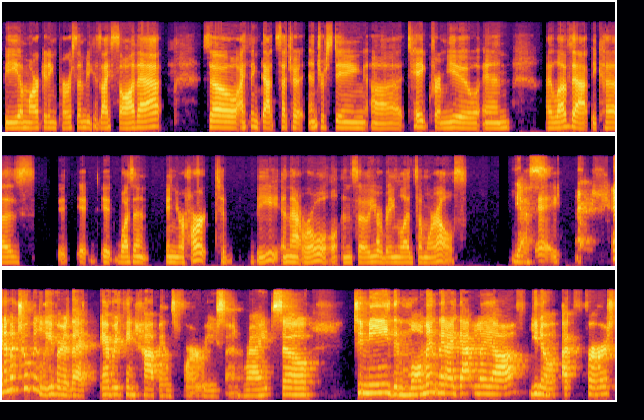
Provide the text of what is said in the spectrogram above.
be a marketing person because I saw that. So I think that's such an interesting uh, take from you. And I love that because it, it, it wasn't in your heart to be in that role. And so you were being led somewhere else. Yes. Hey. And I'm a true believer that everything happens for a reason, right? So to me, the moment that I got laid off, you know, at first,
